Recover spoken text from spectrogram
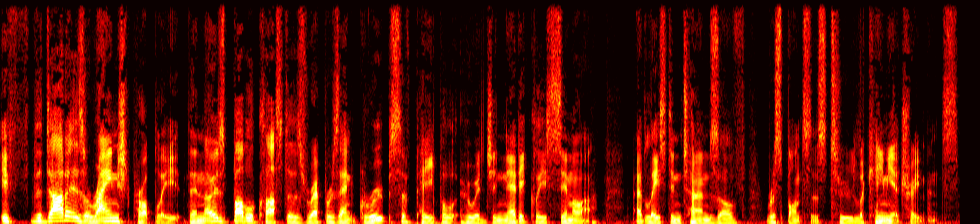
If the data is arranged properly, then those bubble clusters represent groups of people who are genetically similar, at least in terms of responses to leukemia treatments.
